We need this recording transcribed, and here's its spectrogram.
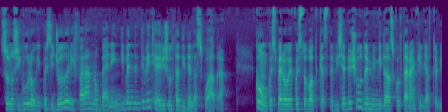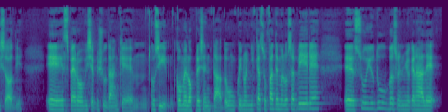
sono sicuro che questi giocatori faranno bene indipendentemente dai risultati della squadra. Comunque spero che questo podcast vi sia piaciuto e mi invito ad ascoltare anche gli altri episodi e spero vi sia piaciuta anche mm, così come l'ho presentato. Comunque in ogni caso fatemelo sapere eh, su YouTube, sul mio canale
